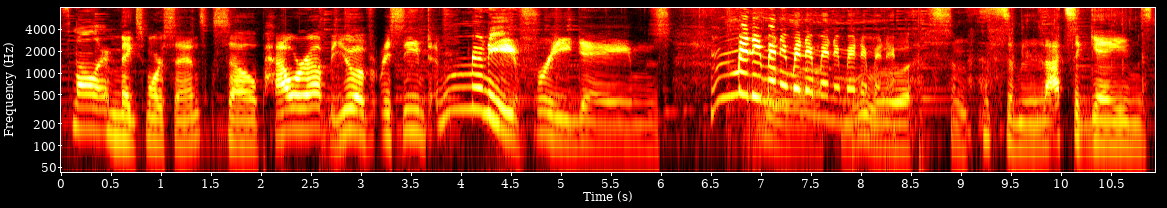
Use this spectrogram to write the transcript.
smaller. Makes more sense. So power up, you have received many free games. Many, many, many, many, many, many. Ooh, some some lots of games.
